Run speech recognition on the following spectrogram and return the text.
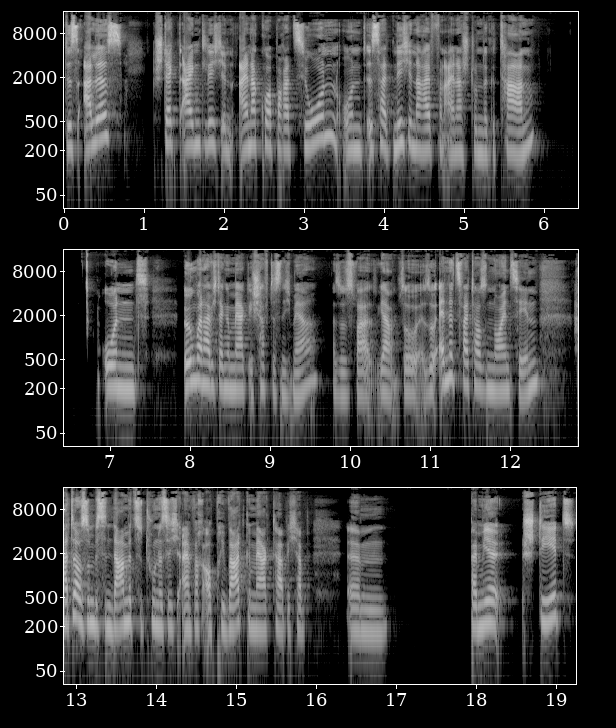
das alles steckt eigentlich in einer Kooperation und ist halt nicht innerhalb von einer Stunde getan. Und irgendwann habe ich dann gemerkt, ich schaffe das nicht mehr. Also es war ja so, so Ende 2019. Hatte auch so ein bisschen damit zu tun, dass ich einfach auch privat gemerkt habe, ich habe ähm, bei mir steht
